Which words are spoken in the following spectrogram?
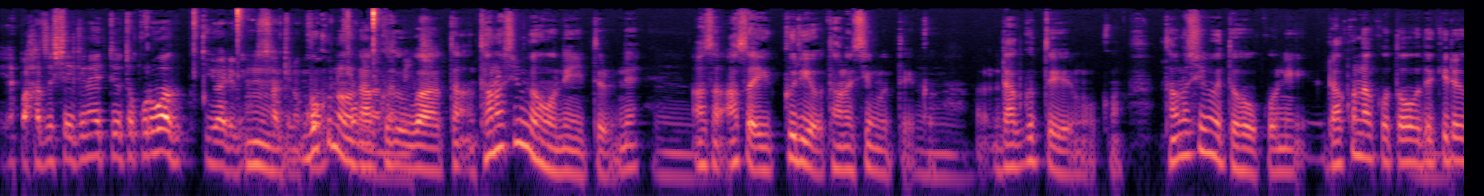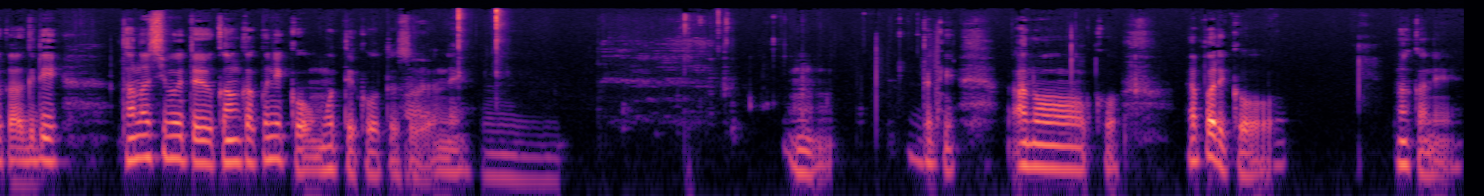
やっぱ外しちゃいけないっていうところは、いわゆるうんさっきの、僕の楽はた楽しむ方に行ってるね。うん、朝、朝ゆっくりを楽しむっていうか、うん楽というよりも楽しむという方向に、楽なことをできる限り、楽しむという感覚にこう持っていこうとするよね。うんうん。だけどあのーこう、やっぱりこう、なんかね、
